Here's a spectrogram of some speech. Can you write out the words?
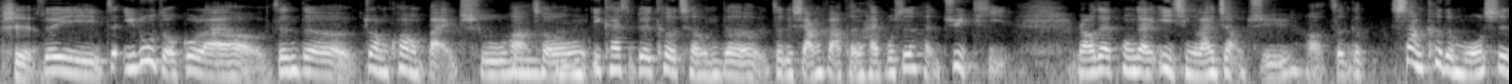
是。所以这一路走过来哦，真的状况百出哈。从一开始对课程的这个想法可能还不是很具体，然后再碰到疫情来搅局啊，整个上课的模式。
